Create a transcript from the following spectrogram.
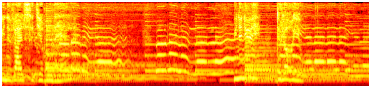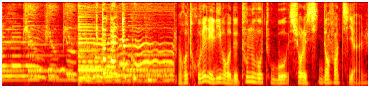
Une valse d'hirondelle, une nuée de l'Orient. Et pas mal de coucou. Retrouvez les livres de Tout Nouveau Tout Beau sur le site d'enfantillage.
